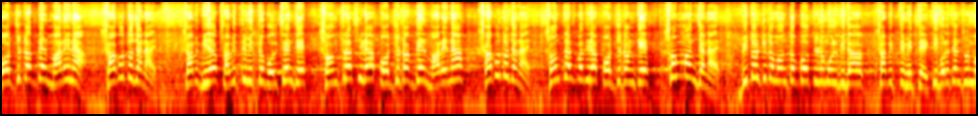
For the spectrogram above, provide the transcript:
পর্যটকদের মারে না, স্বাগত জানায়। বিধায়ক সাবিত্রী মিত্র বলছেন যে, সন্ত্রাসীরা পর্যটকদের মারে না, স্বাগত জানায়। সন্ত্রাসবাদীরা পর্যটনকে সম্মান জানায়। বিতর্কিত মন্তব্য তৃণমূল বিধায়ক সাবিত্রী মিত্রের। কি বলেছেন শুনব?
